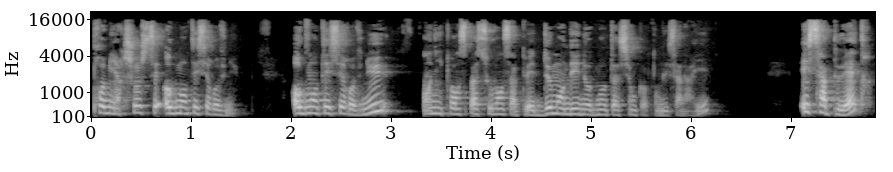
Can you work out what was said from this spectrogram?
Première chose, c'est augmenter ses revenus. Augmenter ses revenus, on n'y pense pas souvent, ça peut être demander une augmentation quand on est salarié. Et ça peut être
